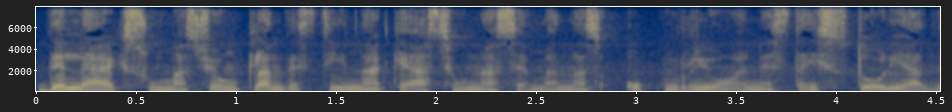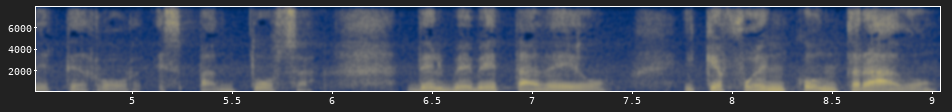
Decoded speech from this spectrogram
de la exhumación clandestina que hace unas semanas ocurrió en esta historia de terror espantosa del bebé Tadeo y que fue encontrado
